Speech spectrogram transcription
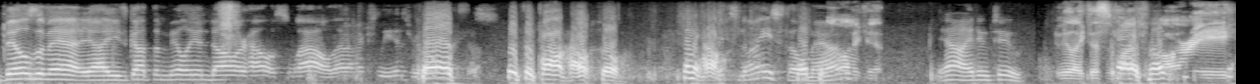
Bill's the man. Yeah, he's got the million dollar house. Wow, that actually is really well, it's nice. it's a townhouse. So anyhow, It's nice though, That's I man. like it. Yeah, I do too. Be like, this is Yeah, my it's nice. Ferrari.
